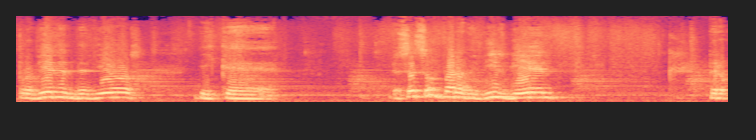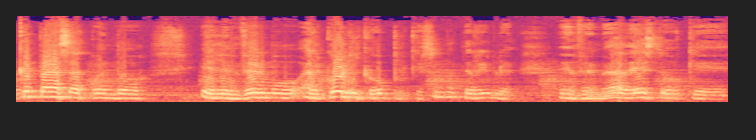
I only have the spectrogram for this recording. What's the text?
provienen de Dios y que pues, son para vivir bien. Pero ¿qué pasa cuando el enfermo alcohólico, porque es una terrible enfermedad esto, que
